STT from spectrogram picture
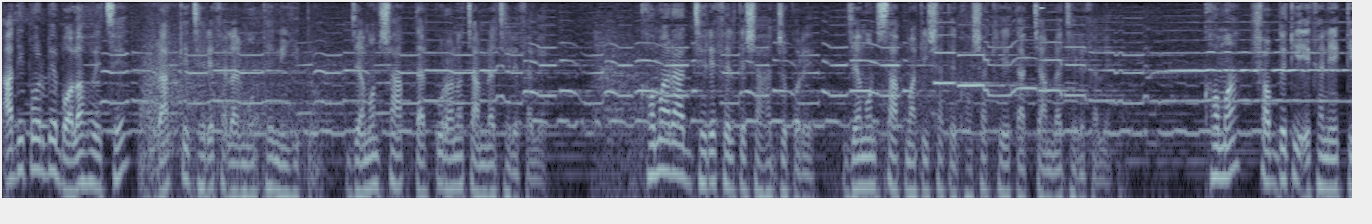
আদিপর্বে বলা হয়েছে, রাগকে ঝেড়ে ফেলার মধ্যে নিহিত, যেমন সাপ তার পুরানো চামড়া ঝেড়ে ফেলে। ক্ষমা রাগ ঝেড়ে ফেলতে সাহায্য করে যেমন সাপ মাটির সাথে ঘষা খেয়ে তার চামড়া ঝেড়ে ফেলে। ক্ষমা শব্দটি এখানে একটি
